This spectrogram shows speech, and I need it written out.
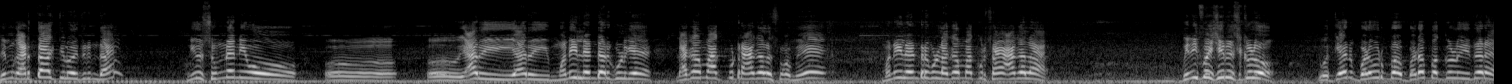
ನಿಮ್ಗೆ ಅರ್ಥ ಆಗ್ತಿಲ್ವ ಇದರಿಂದ? ನೀವು ಸುಮ್ಮನೆ ನೀವು ಯಾರು ಈ ಯಾರು ಈ ಮನಿ ಲೆಂಡರ್ಗಳಿಗೆ ಲಗಮ್ ಹಾಕ್ಬಿಟ್ರೆ ಆಗಲ್ಲ ಸ್ವಾಮಿ. ಮನಿ ಲೆಂಡರ್ಗಳು ಲಗಮ್ ಹಾಕ್ಬಿಟ್ರೆ ಸಹ ಆಗಲ್ಲ. ಬೆನಿಫಿಷರೀಸ್ಗಳು ಇವತ್ತೇನು ಬಡವರು ಬ, ಬಡ ಬಗ್ಗಳು ಇದ್ದಾರೆ.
